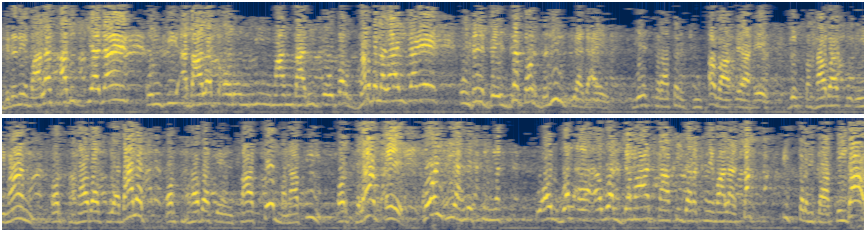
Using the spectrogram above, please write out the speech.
بھیڑنے والا ثابت کیا جائے، ان کی عدالت اور ان کی ایمانداری کے اوپر ضرب لگائی جائے، انہیں بے عزت اور دلیل کیا جائے۔ یہ سراسر جھوٹا واقعہ ہے جو صحابہ کی ایمان اور صحابہ کی عدالت اور صحابہ کے انصاف سے منافی اور خلاف ہے۔ کوئی بھی اہل سنت اور اول جماعت کا عقیدہ رکھنے والا شخص اس طرح کا عقیدہ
